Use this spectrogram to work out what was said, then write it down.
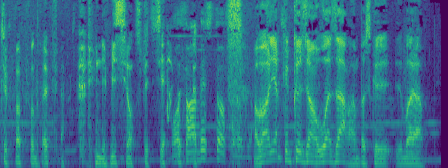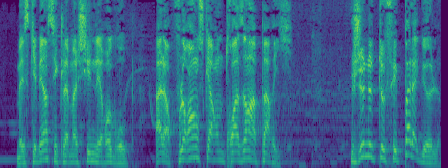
Tu vois, faudrait faire une émission spéciale. On va faire un best-of, on va lire quelques-uns au hasard, hein, parce que voilà. Mais ce qui est bien, c'est que la machine les regroupe. Alors, Florence, 43 ans à Paris. Je ne te fais pas la gueule,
